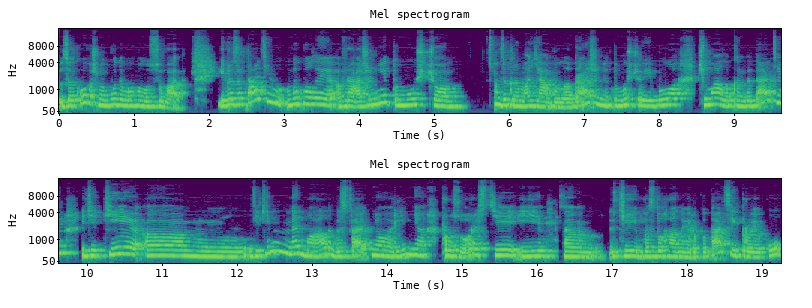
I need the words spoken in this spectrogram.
за кого ж ми будемо голосувати. І в результаті ми були вражені, тому що Зокрема, я була вражена, тому що було чимало кандидатів, які, ем, які не мали достатнього рівня прозорості і ем, тієї бездоганної репутації, про яку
